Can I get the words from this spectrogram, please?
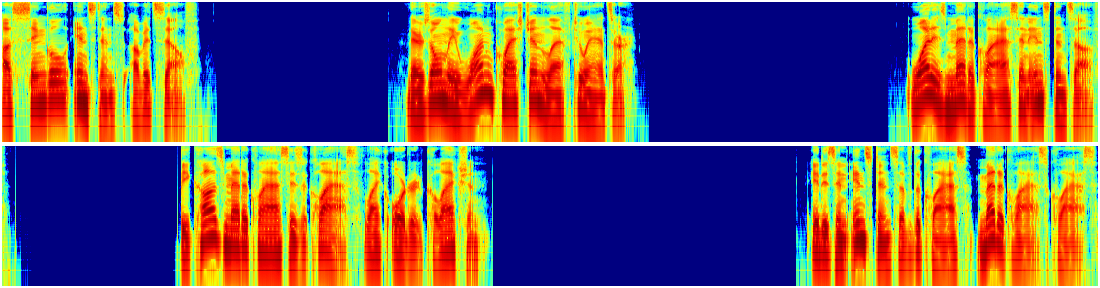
a single instance of itself. There's only one question left to answer. What is metaclass an instance of? Because metaclass is a class like ordered collection, it is an instance of the class metaclass class.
